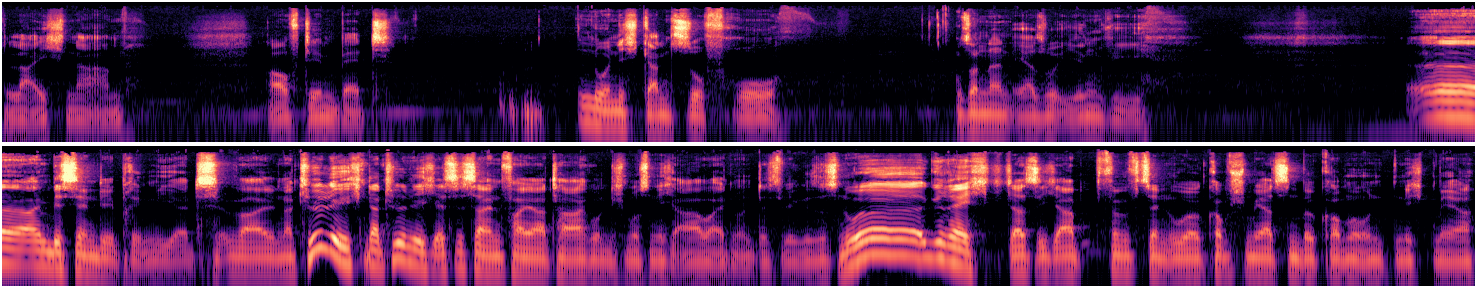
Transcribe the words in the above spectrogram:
Leichnam auf dem Bett. Nur nicht ganz so froh, sondern eher so irgendwie äh, ein bisschen deprimiert, weil natürlich, natürlich, es ist ein Feiertag und ich muss nicht arbeiten und deswegen ist es nur gerecht, dass ich ab 15 Uhr Kopfschmerzen bekomme und nicht mehr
